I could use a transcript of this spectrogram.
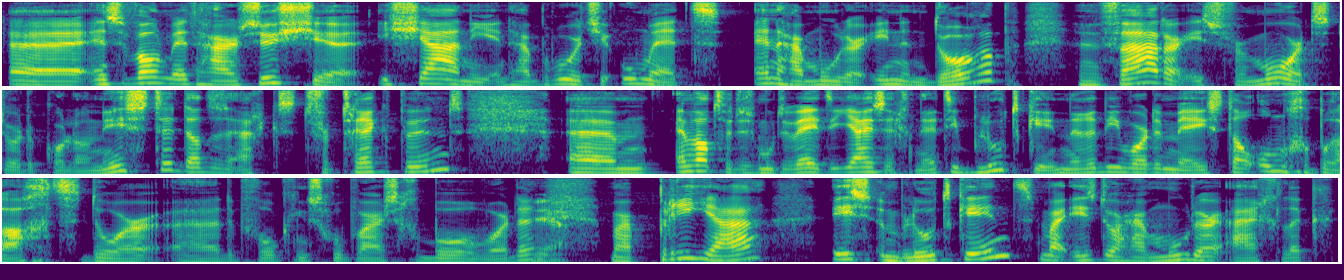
Eh, en ze woont met haar zusje Ishani en haar broertje Umet en haar moeder in een dorp. Hun vader is vermoord door de kolonisten. Dat is eigenlijk het vertrekpunt. Ehm, en wat we dus moeten weten, jij zegt net, die bloedkinderen die worden meestal omgebracht door eh, de bevolkingsgroep waar ze geboren worden. Ja. Maar Priya is een bloedkind, maar is door haar moeder eigenlijk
